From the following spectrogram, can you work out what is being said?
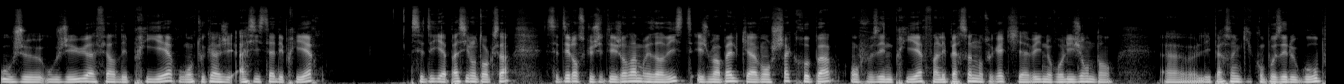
où, je, où j'ai eu à faire des prières, ou en tout cas j'ai assisté à des prières, c'était il n'y a pas si longtemps que ça. C'était lorsque j'étais gendarme réserviste et je me rappelle qu'avant chaque repas, on faisait une prière. Enfin, les personnes en tout cas qui avaient une religion dans les personnes qui composaient le groupe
